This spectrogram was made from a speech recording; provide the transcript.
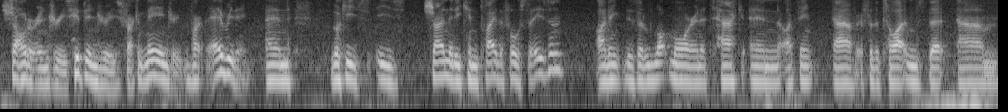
shoulder injuries, hip injuries, fucking knee injury, everything. And look, he's he's shown that he can play the full season. I think there's a lot more in attack, and I think uh, for the Titans that um,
